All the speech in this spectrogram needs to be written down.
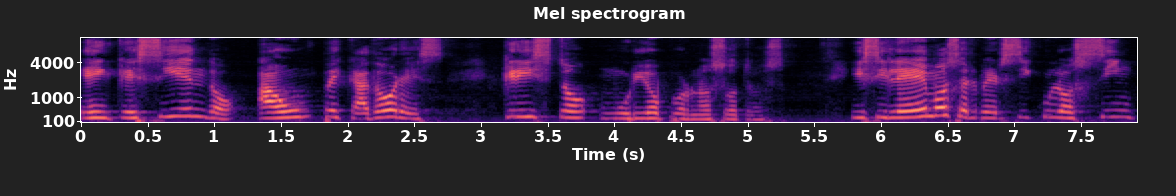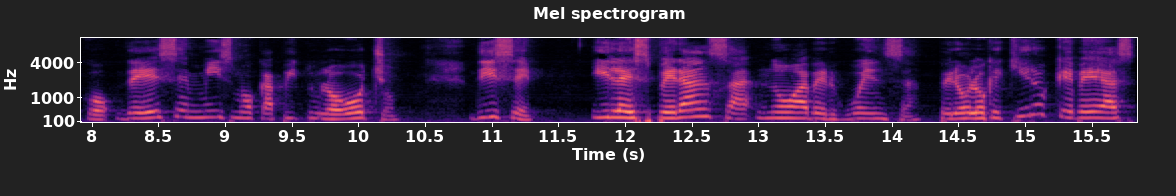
en que siendo aún pecadores, Cristo murió por nosotros. Y si leemos el versículo 5 de ese mismo capítulo 8, dice, y la esperanza no avergüenza. Pero lo que quiero que veas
